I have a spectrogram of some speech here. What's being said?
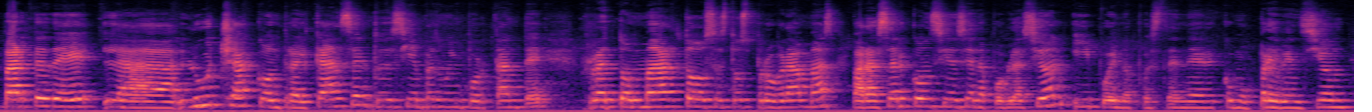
parte de la lucha contra el cáncer, entonces siempre es muy importante retomar todos estos programas para hacer conciencia en la población y bueno, pues tener como prevención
